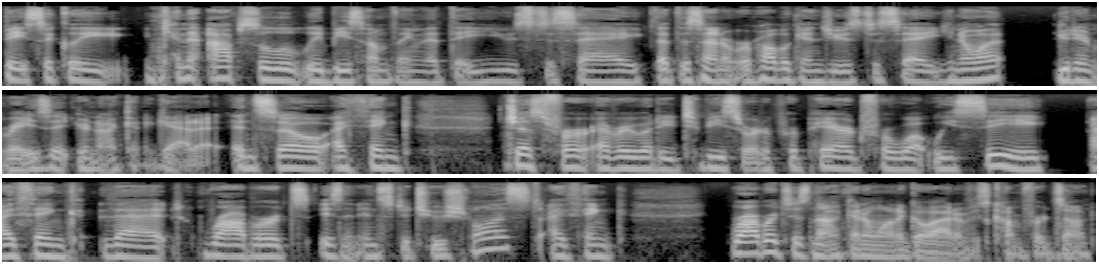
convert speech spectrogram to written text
basically can absolutely be something that they use to say, that the Senate Republicans use to say, you know what? You didn't raise it, you're not going to get it. And so I think just for everybody to be sort of prepared for what we see, I think that Roberts is an institutionalist. I think Roberts is not going to want to go out of his comfort zone.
